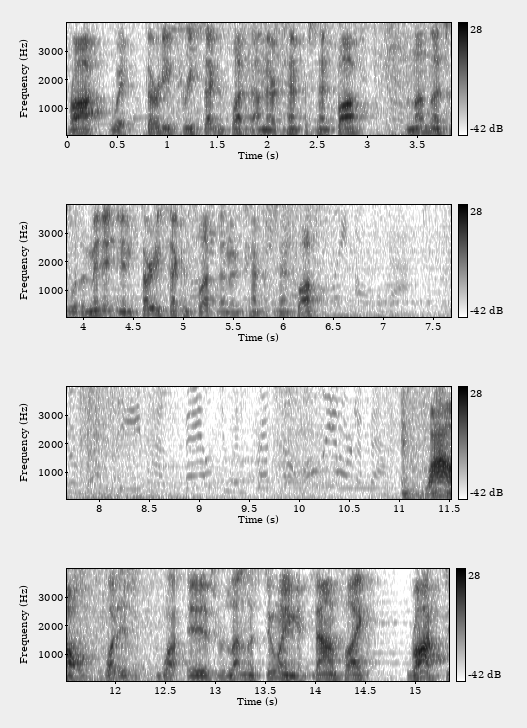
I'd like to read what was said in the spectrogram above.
Rock with 33 seconds left on their 10% buff. Nonetheless, with a minute and 30 seconds left under 10% buff. And wow, what is what is Relentless doing? It sounds like Rock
